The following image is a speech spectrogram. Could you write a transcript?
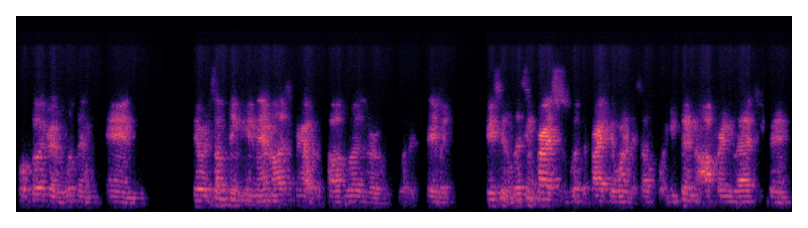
foreclosure in Woodland and there was something in the MLS, I forgot what the clause was or what it said, but basically the listing price is what the price they wanted to sell for. You couldn't offer any less, you couldn't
